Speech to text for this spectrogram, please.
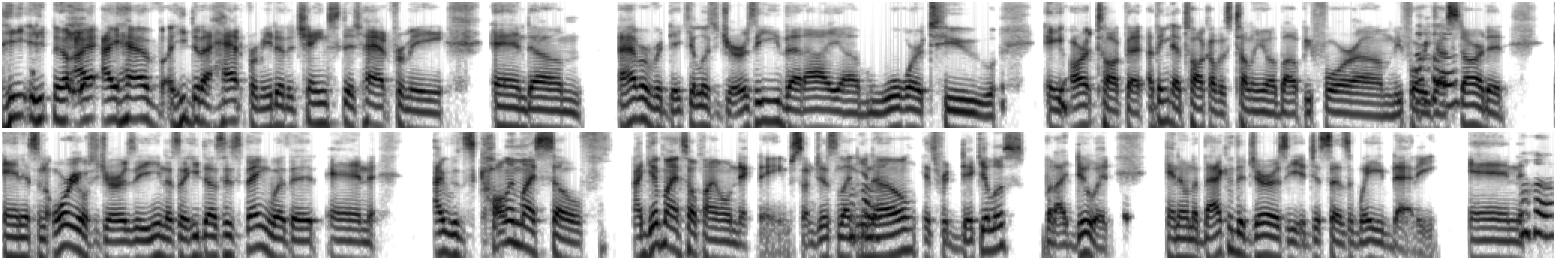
he, you know, I, I have he did a hat for me, he did a chain stitch hat for me, and um, I have a ridiculous jersey that I um, wore to a art talk that I think that talk I was telling you about before um, before uh-huh. we got uh-huh. started, and it's an Orioles jersey, you know, so he does his thing with it, and I was calling myself. I give myself my own nicknames. I'm just letting uh-huh. you know it's ridiculous, but I do it. And on the back of the jersey, it just says "Wave Daddy," and uh-huh.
